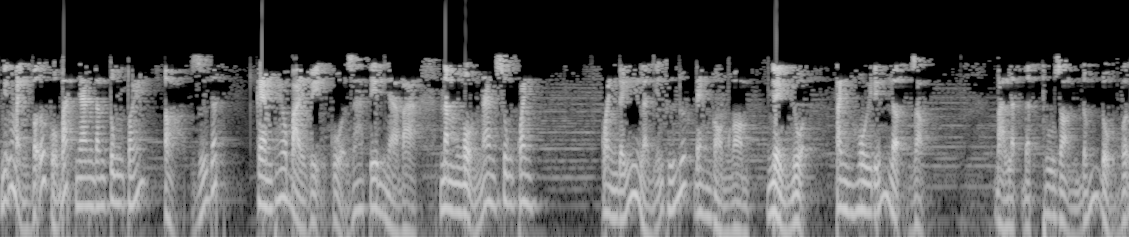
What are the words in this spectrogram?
những mảnh vỡ của bát nhang đang tung tóe Ở dưới đất, Kèm theo bài vị của gia tiên nhà bà Nằm ngổn ngang xung quanh. Quanh đấy là những thứ nước đen ngòm ngòm, Nhảy nhụa, Tanh hôi đến lợn dọc bà lật đật thu dọn đống đổ vỡ,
